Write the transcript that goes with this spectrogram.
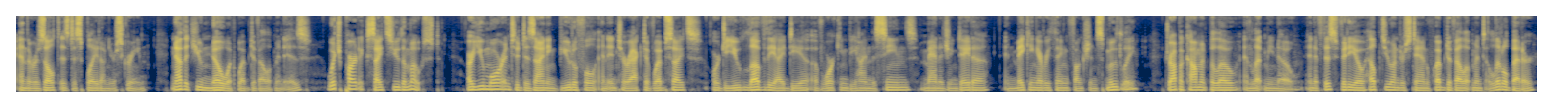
and the result is displayed on your screen. Now that you know what web development is, which part excites you the most? Are you more into designing beautiful and interactive websites, or do you love the idea of working behind the scenes, managing data, and making everything function smoothly? Drop a comment below and let me know. And if this video helped you understand web development a little better,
